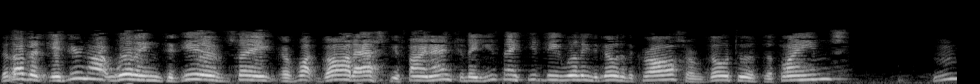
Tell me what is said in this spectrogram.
Beloved, if you're not willing to give, say, of what God asks you financially, you think you'd be willing to go to the cross or go to the flames? Hmm?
